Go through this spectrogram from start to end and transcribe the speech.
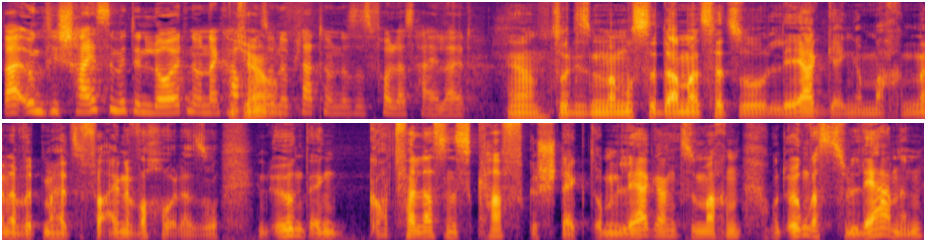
war irgendwie scheiße mit den Leuten und dann kauft ja. man so eine Platte und das ist voll das Highlight. Ja, so diesen, man musste damals halt so Lehrgänge machen, ne? Da wird man halt so für eine Woche oder so in irgendein gottverlassenes Kaff gesteckt, um einen Lehrgang zu machen und irgendwas zu lernen,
